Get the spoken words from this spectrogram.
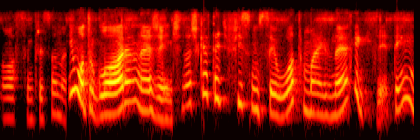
nossa, impressionante. E o outro glória, né, gente? Acho que é até difícil não ser o outro, mas, né? Quer dizer, tem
